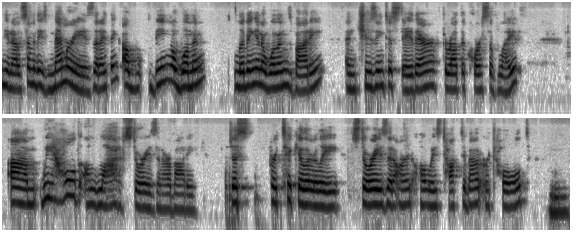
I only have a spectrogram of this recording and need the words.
you know, some of these memories that I think of being a woman, living in a woman's body, and choosing to stay there throughout the course of life, um, we hold a lot of stories in our body, just particularly stories that aren't always talked about or told. Mm.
